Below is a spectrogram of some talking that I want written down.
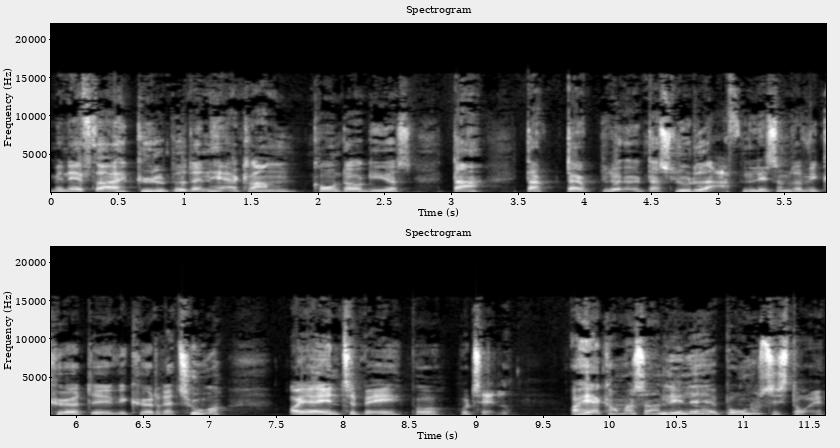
Men efter at have gylpet den her klamme corndog i os, der, der, der, der, der sluttede aftenen ligesom, så vi kørte, øh, vi kørte retur, og jeg endte tilbage på hotellet. Og her kommer så en lille bonushistorie,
